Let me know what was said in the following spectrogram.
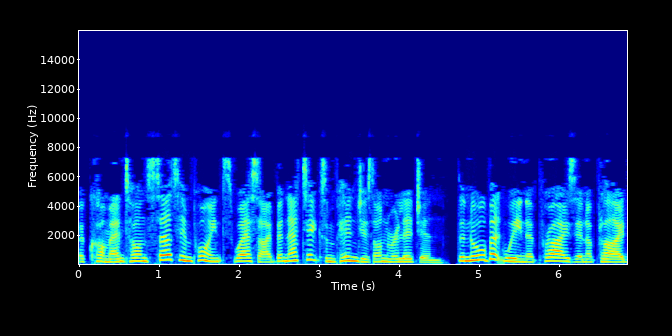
A comment on certain points where cybernetics impinges on religion. The Norbert Wiener Prize in Applied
